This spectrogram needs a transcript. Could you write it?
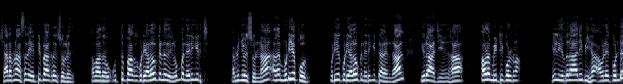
ஷாரஃப்னா அசலை எட்டி பார்க்கறது சொல்லுது. அப்போ அதை உத்து பார்க்கக்கூடிய அளவுக்கு என்னது? ரொம்ப நெருங்கிடுச்சு. அப்படின்னு சொல்லி சொன்னா அதை முடிய போகுது. முடியக்கூடிய அளவுக்கு நெருங்கிட்டாள் என்றால் யுராஜிஹா அவளை மீட்டிக் கொள்றான். இல் எதிராரி பிஹா அவளை கொண்டு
